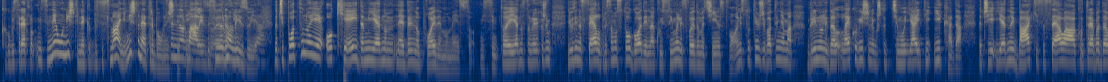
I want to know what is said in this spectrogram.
kako bi se reklo, mislim, ne uništi, neka, da se smanji, ništa ne treba uništiti. Da se normalizuje. Da se normalizuje. Da. Znači, potpuno je okej okay da mi jednom nedeljno pojedemo meso. Mislim, to je jednostavno, ja kažem, ljudi na selu pre samo 100 godina koji su imali svoje domaćinstvo, oni su tim životinjama brinuli daleko više nego što ćemo ja i ti ikada. Znači, jednoj baki sa sela, ako treba da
